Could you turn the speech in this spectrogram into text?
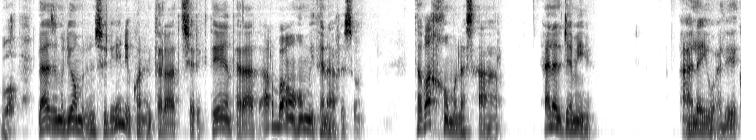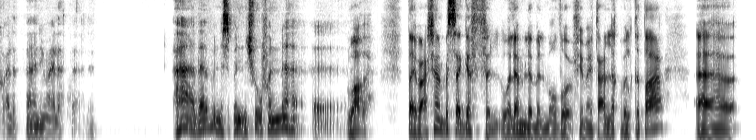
واضح. لازم اليوم الانسولين يكون عند ثلاث شركتين ثلاث أربع وهم يتنافسون. تضخم الأسعار على الجميع علي وعليك وعلى الثاني وعلى الثالث. هذا بالنسبة نشوف إنه آه، واضح. طيب عشان بس أقفل ولملم الموضوع فيما يتعلق بالقطاع آه،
